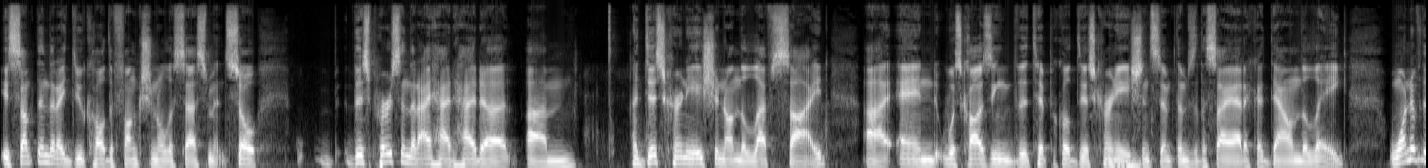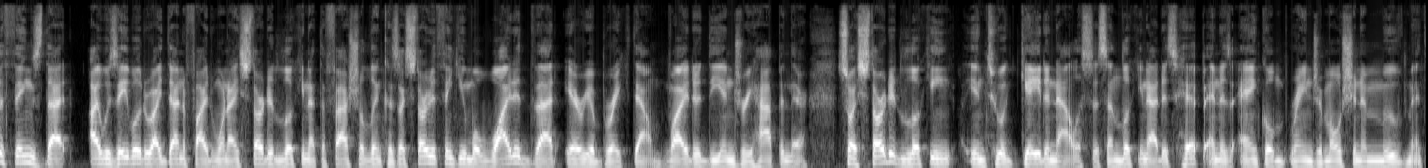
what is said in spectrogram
is something that I do call the functional assessment. So this person that I had had a um, a disc herniation on the left side. Uh, and was causing the typical disc herniation symptoms of the sciatica down the leg. One of the things that I was able to identify when I started looking at the fascial link, because I started thinking, well, why did that area break down? Why did the injury happen there? So I started looking into a gait analysis and looking at his hip and his ankle range of motion and movement.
